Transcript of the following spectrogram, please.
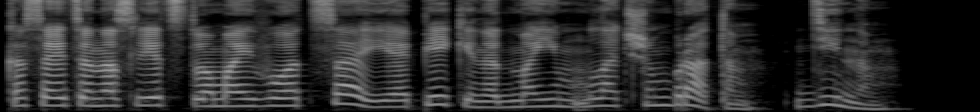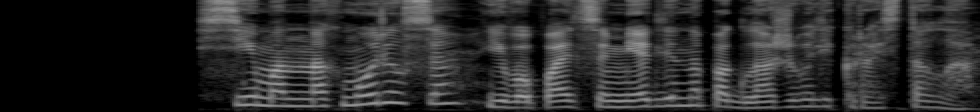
касается наследства моего отца и опеки над моим младшим братом, Дином. Симон нахмурился, его пальцы медленно поглаживали край стола.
